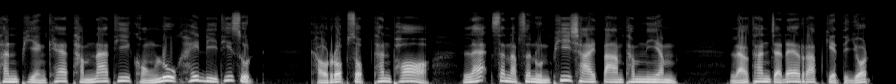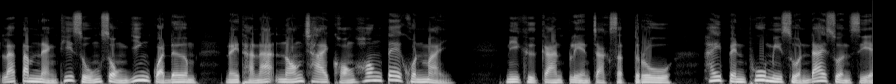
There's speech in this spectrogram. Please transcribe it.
ท่านเพียงแค่ทำหน้าที่ของลูกให้ดีที่สุดเคารพศพท่านพ่อ และสนับสนุนพี่ชายตามธรรมเนียม แล้วท่านจะได้รับเกียรติยศและตำแหน่งที่สูงส่งยิ่งกว่าเดิม ในฐานะน้องชายของฮ่องเต้คนใหม่ นี่คือการเปลี่ยนจากศัตรูให้เป็นผู้มีส่วนได้ส่วนเสีย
